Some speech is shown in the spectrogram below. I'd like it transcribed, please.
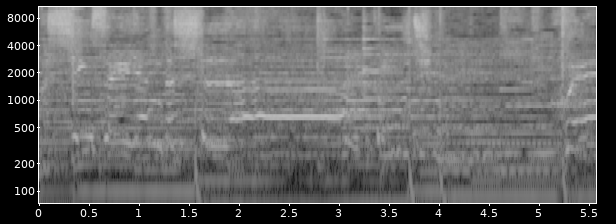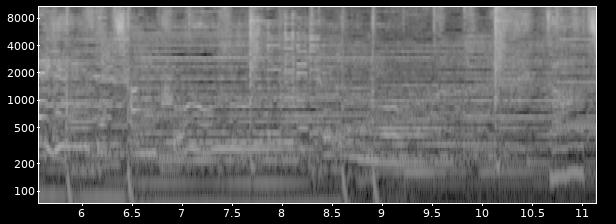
把心碎演的视而不见。回忆的残酷，跟我到今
